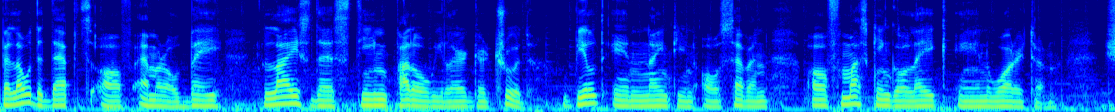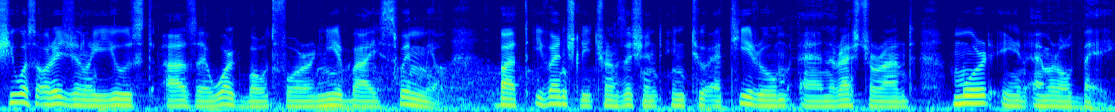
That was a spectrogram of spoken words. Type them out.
Below the depths of Emerald Bay lies the steam paddle wheeler Gertrude, built in 1907 off Muskingum Lake in Waterton. She was originally used as a workboat for a nearby swim mill, but eventually transitioned into a tea room and restaurant moored in Emerald Bay.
